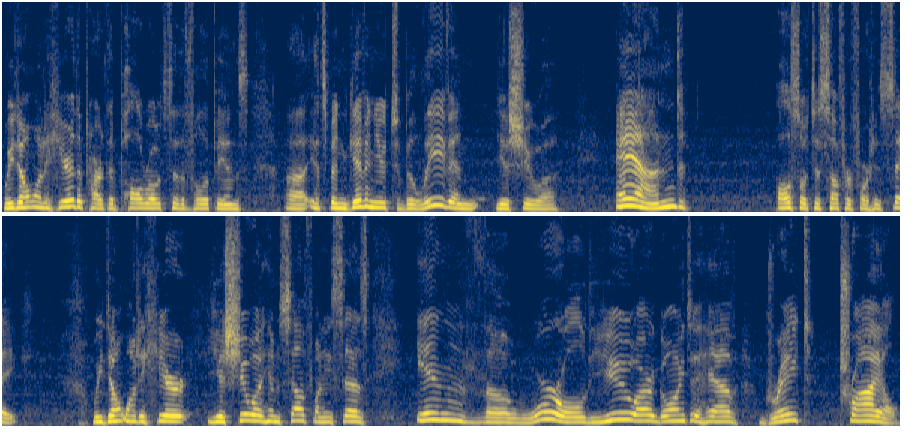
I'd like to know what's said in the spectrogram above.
We don't want to hear the part that Paul wrote to the Philippians uh, it's been given you to believe in Yeshua and also to suffer for his sake. We don't want to hear Yeshua himself when he says, In the world you are going to have great trial.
